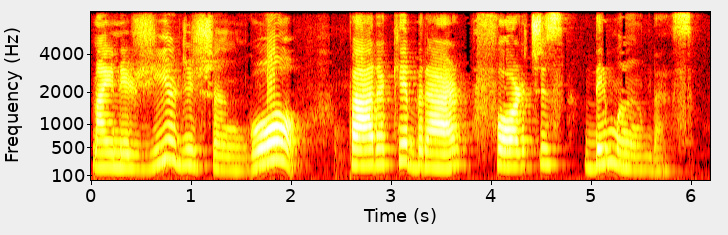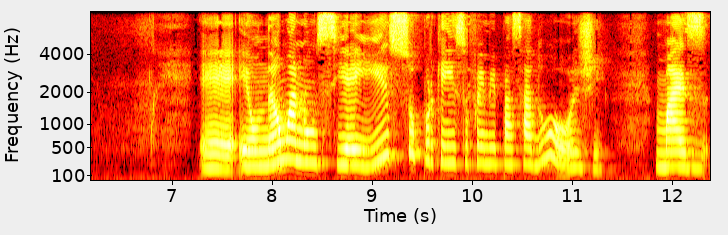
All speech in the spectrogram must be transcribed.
na energia de Xangô para quebrar fortes demandas. É, eu não anunciei isso porque isso foi me passado hoje, mas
